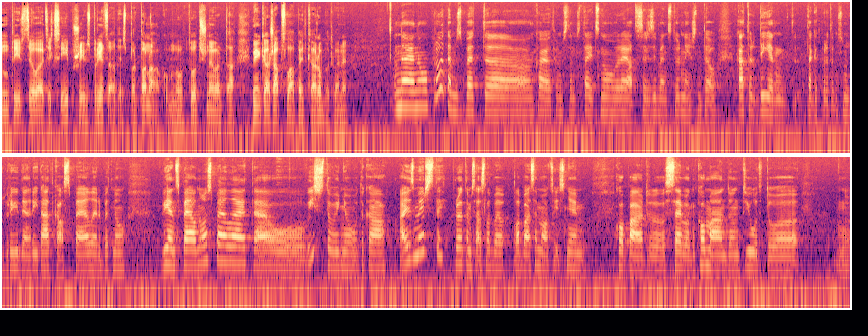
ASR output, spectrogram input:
nu, tīri cilvēcisks īpašības, priecāties par panākumu. Nu, to taču nevar tā vienkārši apslāpēt kā robotu, vai ne? Nē, nu, protams, bet, kā jau pirms tam teicu, nu, reāli tas ir zibens turnīrs. Tev katru dienu, tagad, protams, mums brīvdiena rītā atkal spēle ir. Bet, nu, Viena spēle nospēlē, tev visu tu viņu aizmirsti. Protams, tās labā, labās emocijas ņem kopā ar sevi un komandu un jūti to nu,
